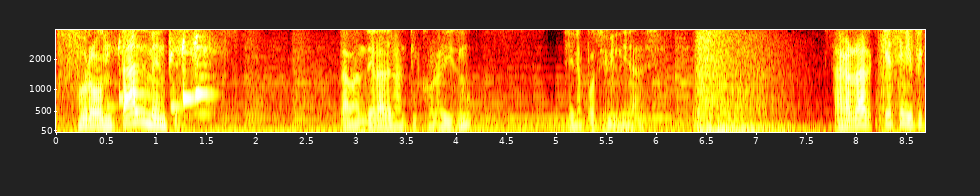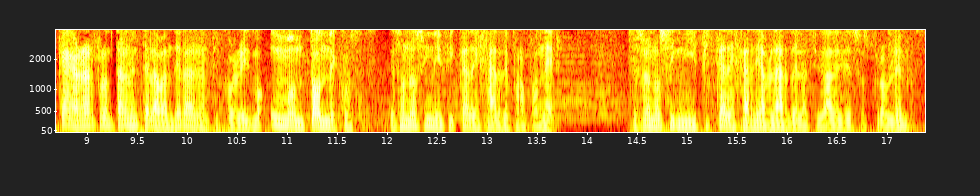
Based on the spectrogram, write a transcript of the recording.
frontalmente la bandera del anticorreísmo tiene posibilidades. Agarrar, ¿qué significa agarrar frontalmente la bandera del anticorreísmo? Un montón de cosas. Eso no significa dejar de proponer. Eso no significa dejar de hablar de la ciudad y de sus problemas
